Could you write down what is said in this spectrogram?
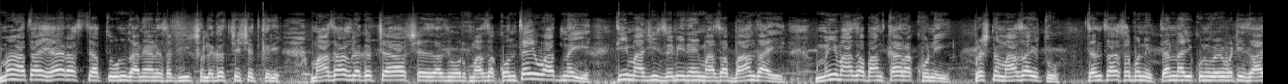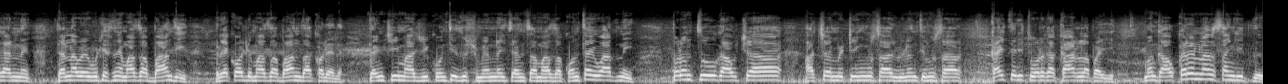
मग आता ह्या रस्त्यातून जाण्यासाठी लगतचे शेतकरी माझा लगतच्या शेजारीवर माझा कोणताही वाद नाही आहे ती माझी जमीन आहे माझा बांध आहे. मी माझा बांध का राखू नये? प्रश्न माझा येतो. त्यांचा असं म्हणे त्यांना एकूण वैवटी जागा नाही त्यांना वहिवटीच नाही माझा बांध आहे. रेकॉर्डली माझा बांध दाखवलेला त्यांची माझी कोणती दुश्मन नाही त्यांचा माझा कोणताही वाद नाही. परंतु गावच्या आजच्या मिटिंगनुसार विनंतीनुसार काहीतरी तोडगा काढला पाहिजे. मग गावकऱ्यांना सांगितलं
